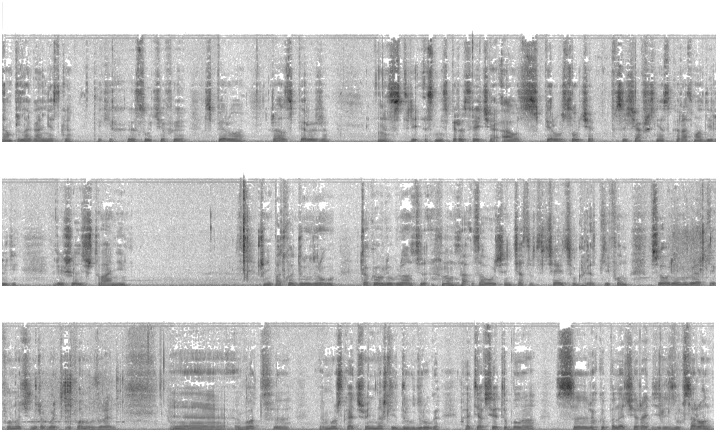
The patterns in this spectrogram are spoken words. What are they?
Нам предлагали несколько таких случаев, и с первого раза, с первой же, не с первой встречи, а вот с первого случая, встречавшись несколько раз, молодые люди решили, что они, что они подходят друг к другу, такой влюбленности, ну, заочно часто встречаются, говорят по телефону, все время говорят телефон, очень дорогой телефон в Израиле. Э, вот, э, можно сказать, что они нашли друг друга. Хотя все это было с легкой подачей родителей, с двух сторон.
